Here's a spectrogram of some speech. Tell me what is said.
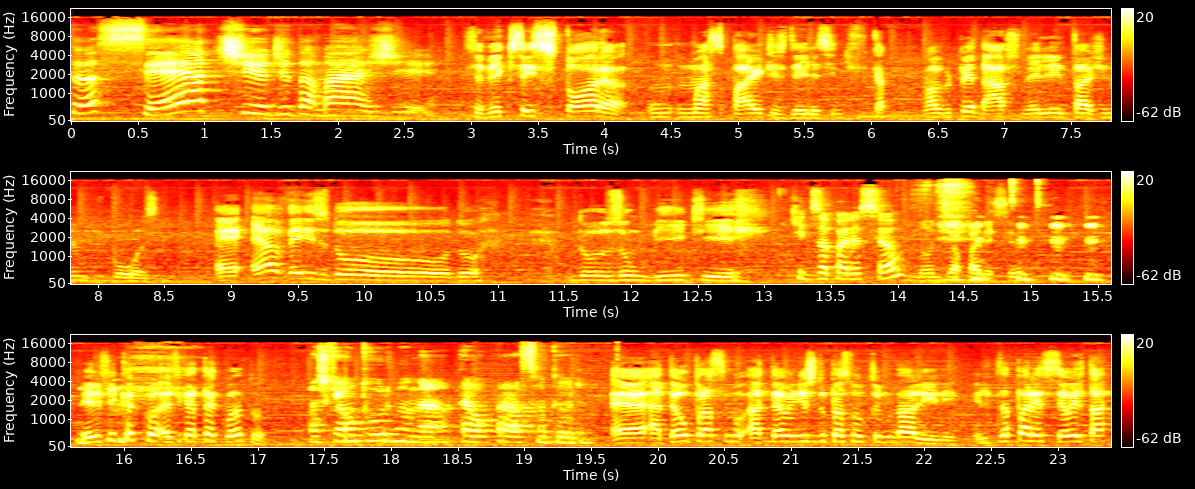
tá, sete de damage. Você vê que você estoura um- umas partes dele, assim, que fica um pedaço nele e ele tá agindo de boas. É, é a vez do. do. do zumbi que. Que desapareceu? Não desapareceu. Ele fica, ele fica até quanto? Acho que é um turno, né? Até o próximo turno. É, até o próximo. Até o início do próximo turno da Lily. Ele desapareceu, ele tá.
